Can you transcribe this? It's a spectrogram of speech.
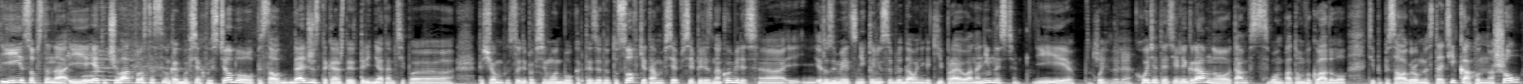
И, собственно, и этот чувак просто, ну, как бы всех выстебывал, писал дайджесты каждые три дня, там, типа, причем, судя по всему, он был как-то из этой тусовки, там все, все перезнакомились, а, и, разумеется, никто не соблюдал никакие правила анонимности, и хоть, хоть это Телеграм, но там с- он потом выкладывал, типа, писал огромные статьи, как он нашел,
